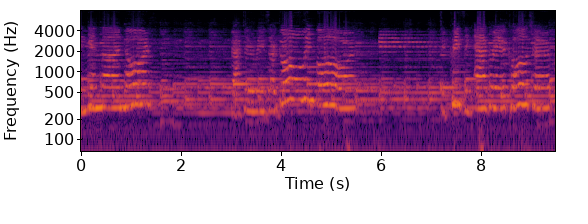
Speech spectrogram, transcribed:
in the north. Factories are going forth, decreasing agriculture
